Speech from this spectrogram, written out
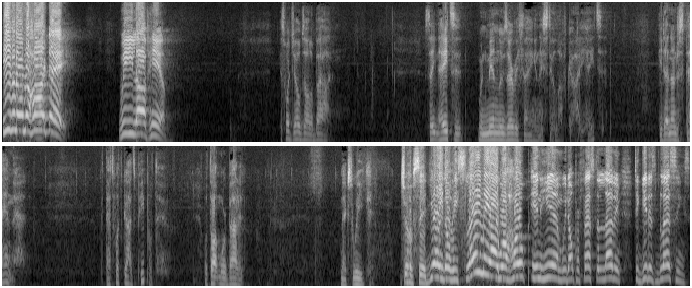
Even on the hard day, we love him. It's what Job's all about. Satan hates it when men lose everything and they still love God. He hates it. He doesn't understand that. But That's what God's people do. We'll talk more about it next week. Job said, Yea, though he slay me, I will hope in him. We don't profess to love him to get his blessings.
